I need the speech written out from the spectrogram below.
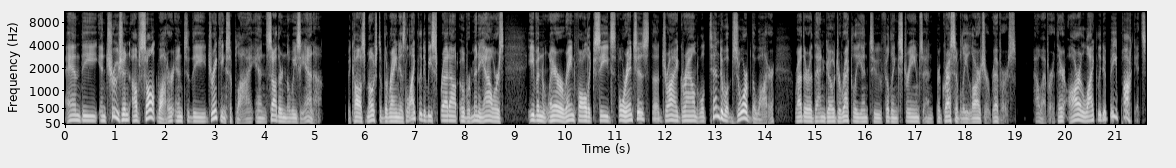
and the intrusion of salt water into the drinking supply in southern Louisiana. Because most of the rain is likely to be spread out over many hours, even where rainfall exceeds four inches, the dry ground will tend to absorb the water rather than go directly into filling streams and progressively larger rivers. However, there are likely to be pockets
